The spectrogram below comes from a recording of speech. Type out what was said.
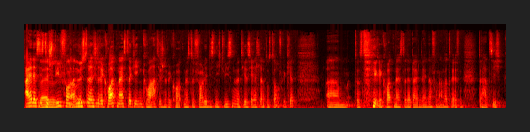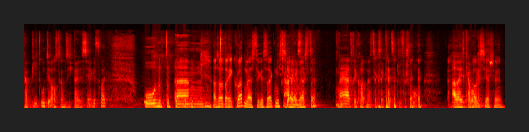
Ah, ja, das ist das Spiel von da österreichischen Rekordmeister gegen kroatischen Rekordmeister. Für alle, die es nicht wissen, Matthias Jeißler hat uns da aufgeklärt, ähm, dass die Rekordmeister der beiden Länder aufeinandertreffen. Da hat sich Rapid und die Austria haben sich beide sehr gefreut. Und ähm, Also hat der Rekordmeister gesagt, nicht Hat er gesagt, Serienmeister. Naja, hat Rekordmeister gesagt, hat es ein bisschen versprochen. Aber ich kann Auch sehr schön.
